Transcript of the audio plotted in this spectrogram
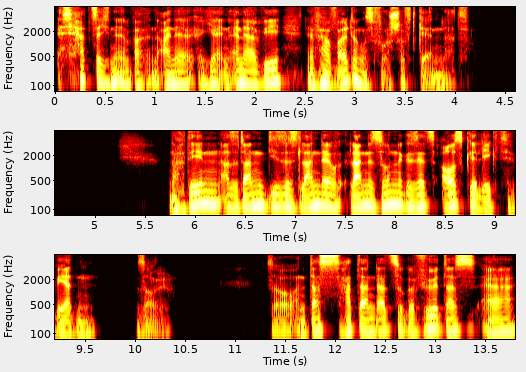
Es hat sich eine, eine, hier in NRW eine Verwaltungsvorschrift geändert. Nach denen also dann dieses Lande, Landeshundegesetz ausgelegt werden soll. So, und das hat dann dazu geführt, dass, äh,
